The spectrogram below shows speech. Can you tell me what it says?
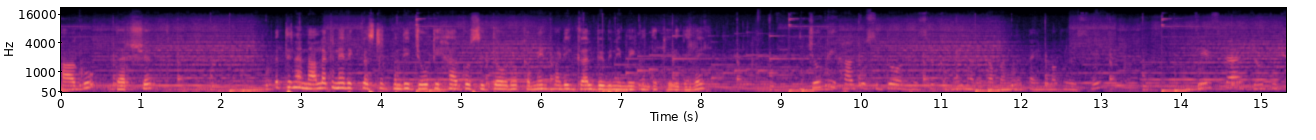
ಹಾಗೂ ದರ್ಶಿತ್. ಇವತ್ತಿನ ನಾಲ್ಕನೇ ರಿಕ್ವೆಸ್ಟಿಗೆ ಬಂದು ಜ್ಯೋತಿ ಹಾಗೂ ಸಿದ್ದು ಅವರು ಕಮೆಂಟ್ ಮಾಡಿ ಗರ್ಲ್ ಬೇಬಿ ನೇಮ್ ಬೇಕಂತ ಕೇಳಿದ್ದಾರೆ. ಜ್ಯೋತಿ ಹಾಗೂ ಸಿದ್ದು ಅವ್ರ ಹೆಸರು ಕಮೆಂಟ್ ಮಾಡೋಕೆ ಬಂದಂಥ ಹೆಣ್ಮಕ್ಳ ಹೆಸರು ಜ್ಯೇಷ್ಠ, ಜ್ಯೋತಿಷ,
